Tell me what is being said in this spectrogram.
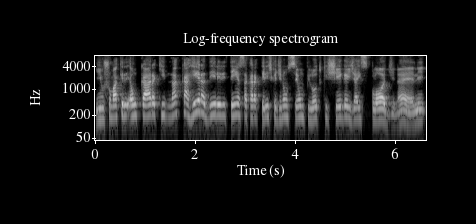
E o Schumacher é um cara que, na carreira dele, ele tem essa característica de não ser um piloto que chega e já explode, né? Ele,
